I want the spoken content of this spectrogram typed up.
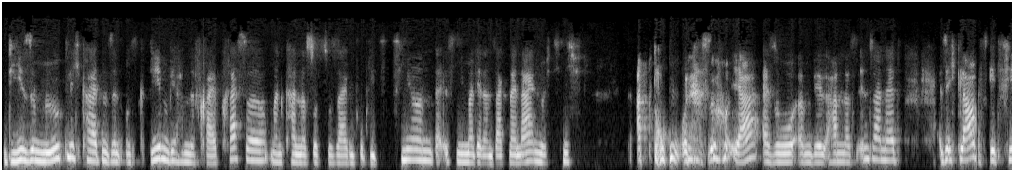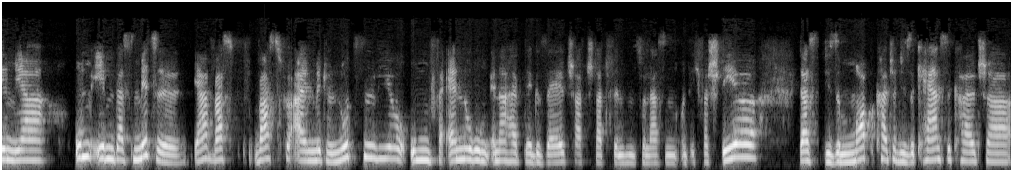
diese Möglichkeiten sind uns gegeben. Wir haben eine freie Presse, man kann das sozusagen publizieren. Da ist niemand, der dann sagt, nein, nein, möchte ich nicht abdrucken oder so. Ja, also ähm, wir haben das Internet. Also ich glaube, es geht viel mehr um eben das Mittel, ja, was, was für ein Mittel nutzen wir, um Veränderungen innerhalb der Gesellschaft stattfinden zu lassen. Und ich verstehe, dass diese Mob-Culture, diese Cancel-Culture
